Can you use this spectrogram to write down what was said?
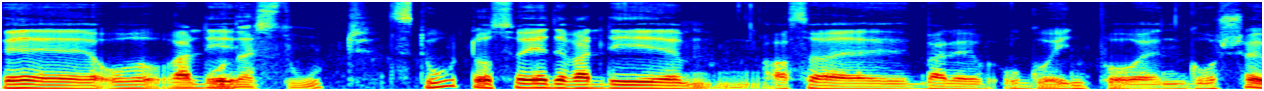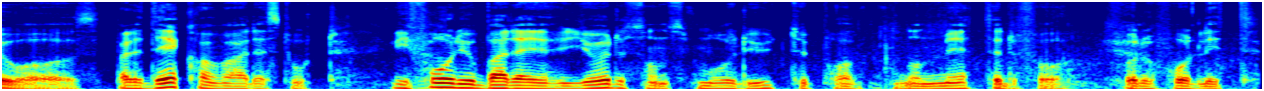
Det er og veldig Og det er stort. stort, og så er det veldig Altså, bare å gå inn på en gårdssjau, bare det kan være stort. Vi får jo bare gjøre sånne små ruter på noen meter for, for å få litt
